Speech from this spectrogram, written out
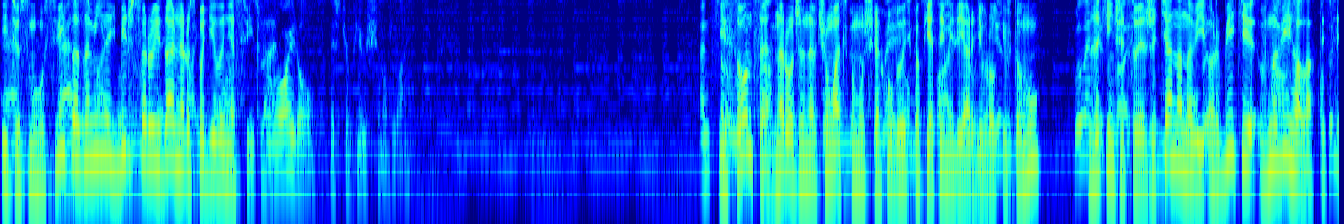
і цю смугу світла замінить більш сфероїдальне розподілення світла. І сонце, народжене в чумацькому шляху близько 5 мільярдів років тому, закінчить своє життя на новій орбіті в новій галактиці.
